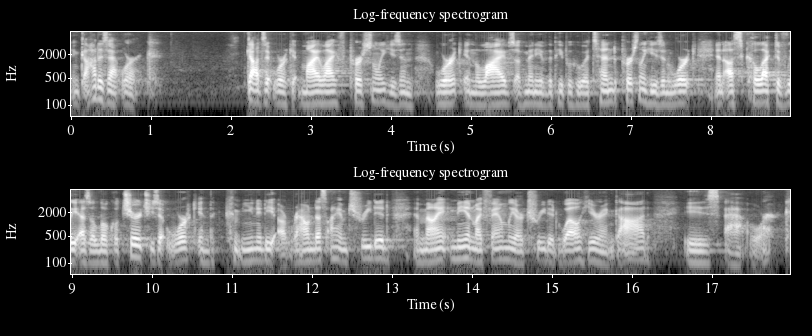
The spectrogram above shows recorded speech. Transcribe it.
And God is at work. God's at work at my life personally. He's in work in the lives of many of the people who attend personally. He's in work in us collectively as a local church. He's at work in the community around us. I am treated, and my, me and my family are treated well here, and God is at work.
